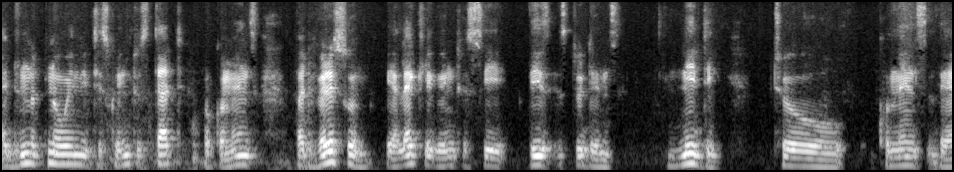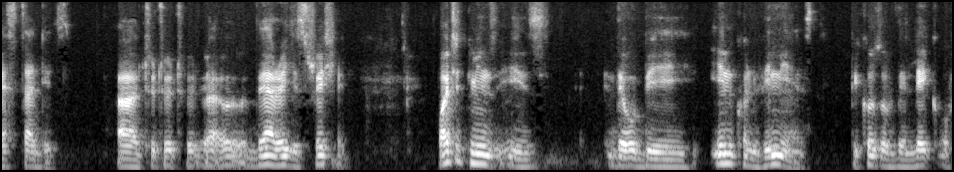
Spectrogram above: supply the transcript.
I do not know when it is going to start or commence, but very soon we are likely going to see these students needing to commence their studies uh, to, to, to uh, their registration. What it means is they will be inconvenienced because of the lack of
